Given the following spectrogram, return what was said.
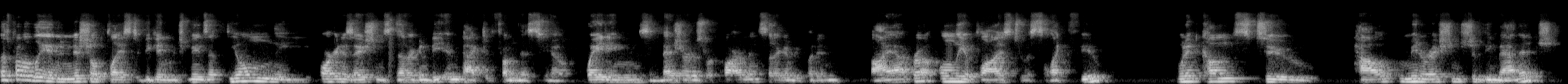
That's probably an initial place to begin, which means that the only organizations that are going to be impacted from this, you know, weightings and measures requirements that are going to be put in by APRA only applies to a select few. When it comes to how remuneration should be managed,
